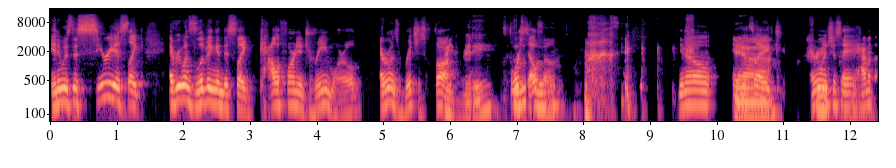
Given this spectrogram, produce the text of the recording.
And it was this serious, like, everyone's living in this like California dream world. Everyone's rich as fuck. Ready? Four cell phones. you know, and yeah. it's like everyone's just like having the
